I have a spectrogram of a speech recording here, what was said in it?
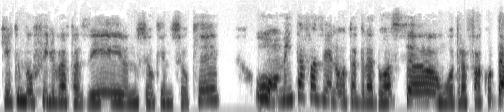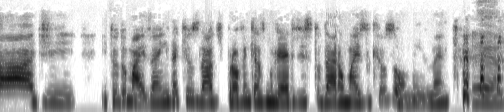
que que o meu filho vai fazer, não sei o que, não sei o que. O homem está fazendo outra graduação, outra faculdade e tudo mais, ainda que os dados provem que as mulheres estudaram mais do que os homens, né? É,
